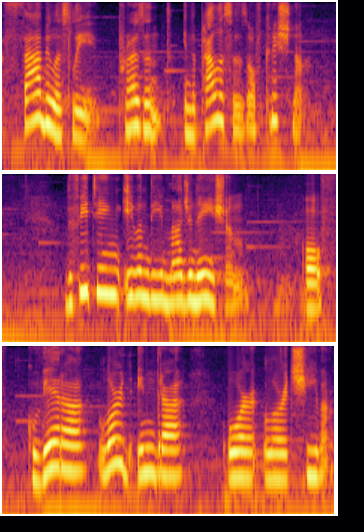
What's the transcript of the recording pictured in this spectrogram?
fabulously present in the palaces of Krishna, defeating even the imagination of Kuvera, Lord Indra, or Lord Shiva.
